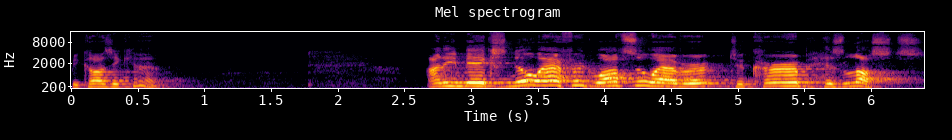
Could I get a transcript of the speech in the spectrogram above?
Because he can. And he makes no effort whatsoever to curb his lusts.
